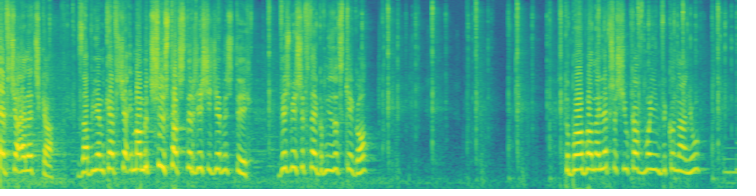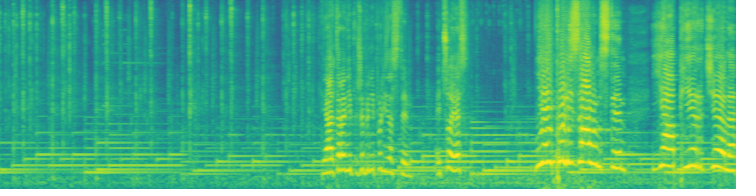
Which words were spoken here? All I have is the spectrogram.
Kefcia, Eleczka! Zabiłem Kefcia i mamy 349 tych! Weźmy jeszcze w tego, w Niezowskiego. To była, była najlepsza siłka w moim wykonaniu. Nie, ale teraz nie, żeby nie polizać z tym. Ej, co jest? Nie, polizałem z tym! Ja pierdzielę!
